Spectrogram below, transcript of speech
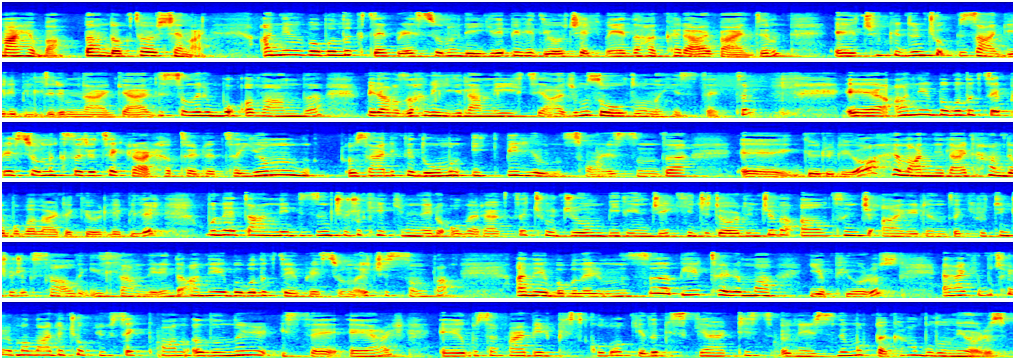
Merhaba, ben Doktor Şenay. Anne ve babalık depresyonu ile ilgili bir video çekmeye daha karar verdim. E, çünkü dün çok güzel geri bildirimler geldi. Sanırım bu alanda biraz daha bilgilenmeye ihtiyacımız olduğunu hissettim. Ee, anne babalık depresyonunu kısaca tekrar hatırlatayım. Özellikle doğumun ilk bir yılın sonrasında e, görülüyor. Hem annelerde hem de babalarda görülebilir. Bu nedenle bizim çocuk hekimleri olarak da çocuğun birinci, ikinci, dördüncü ve altıncı aylarındaki rutin çocuk sağlığı izlemlerinde anne ve babalık depresyonu açısından anne babalarımızı bir tarama yapıyoruz. Eğer ki bu taramalarda çok yüksek puan alınır ise eğer e, bu sefer bir psikolog ya da psikiyatrist önerisinde mutlaka bulunuyoruz.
